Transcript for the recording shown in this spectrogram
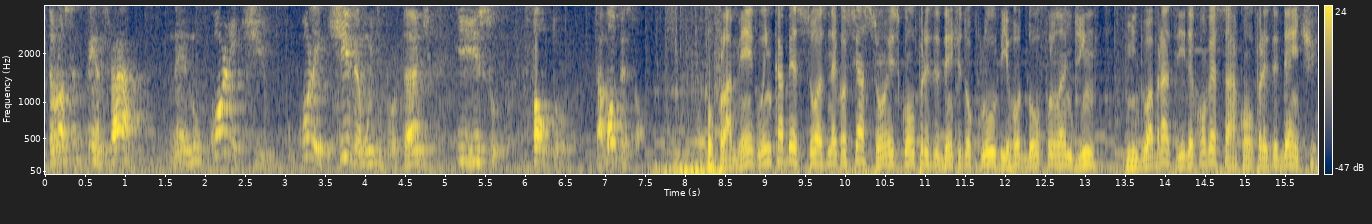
Então nós temos que pensar né, no coletivo. O coletivo é muito importante e isso faltou. Tá bom, pessoal? O Flamengo encabeçou as negociações com o presidente do clube, Rodolfo Landim, indo a Brasília conversar com o presidente.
